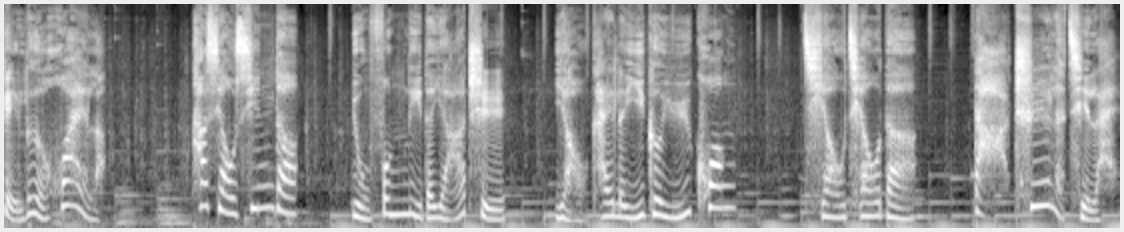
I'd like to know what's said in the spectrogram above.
给乐坏了。他小心地用锋利的牙齿咬开了一个鱼筐，悄悄地大吃了起来。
